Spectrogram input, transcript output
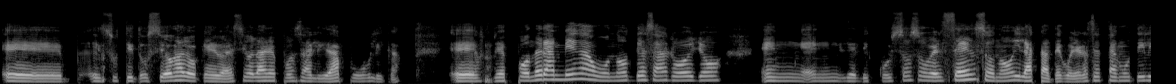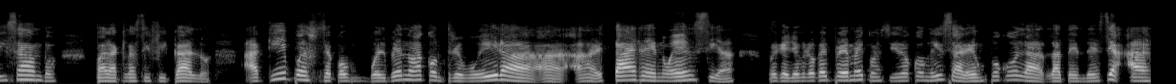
eh, en sustitución a lo que debe sido la responsabilidad pública. Eh, responde también a unos desarrollos en, en, el discurso sobre el censo ¿no? y las categorías que se están utilizando para clasificarlo. Aquí pues se vuelve ¿no? a contribuir a, a, a, esta renuencia, porque yo creo que el problema, y coincido con Isar, es un poco la, la tendencia a,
